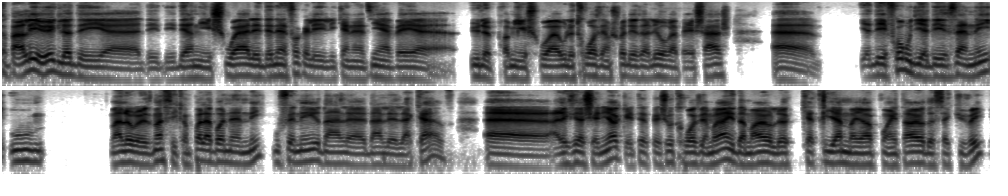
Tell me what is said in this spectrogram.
tu as parlé, Hugues, euh, des, derniers choix, les dernières fois que les, Canadiens avaient euh, eu le premier choix ou le troisième choix, désolé, au repêchage. il y a des fois où il y a des années où malheureusement, c'est comme pas la bonne année ou finir dans, la cave. Euh, Alexis Lacheniak a été repêché au troisième rang et demeure le quatrième meilleur pointeur de sa QV.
